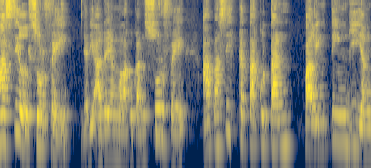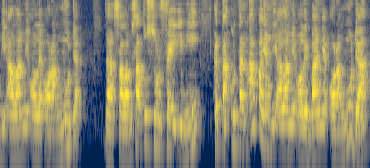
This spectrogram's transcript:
hasil survei. Jadi ada yang melakukan survei, apa sih ketakutan paling tinggi yang dialami oleh orang muda? Nah, salah satu survei ini ketakutan apa yang dialami oleh banyak orang muda,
